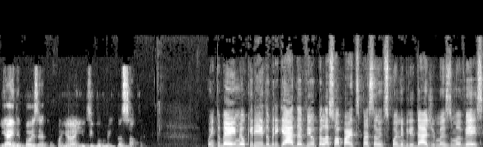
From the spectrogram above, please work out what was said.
E aí depois é acompanhar aí o desenvolvimento da safra. Muito bem, meu querido. Obrigada, viu, pela sua participação e disponibilidade mais uma vez.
